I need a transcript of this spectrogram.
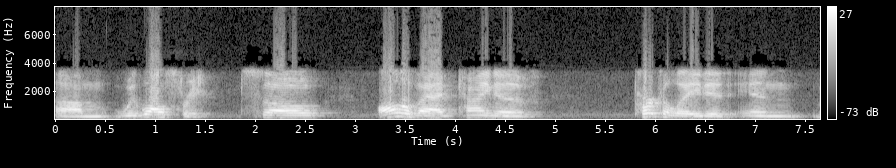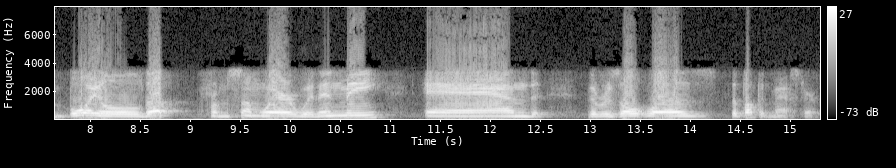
um, with Wall Street. So all of that kind of percolated and boiled up from somewhere within me, and the result was The Puppet Master.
